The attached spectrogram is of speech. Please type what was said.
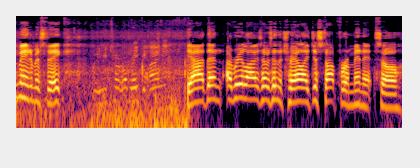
Made a mistake. Well, you took up right behind you? Yeah, then I realized I was in the trail. I just stopped for a minute, so.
